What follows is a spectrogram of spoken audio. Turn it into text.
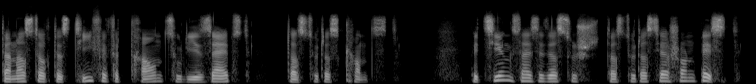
dann hast du auch das tiefe Vertrauen zu dir selbst, dass du das kannst beziehungsweise dass du, dass du das ja schon bist,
